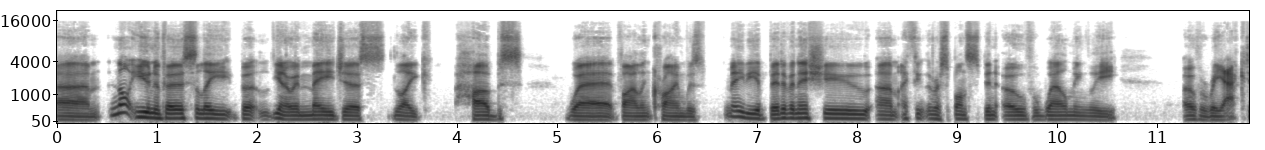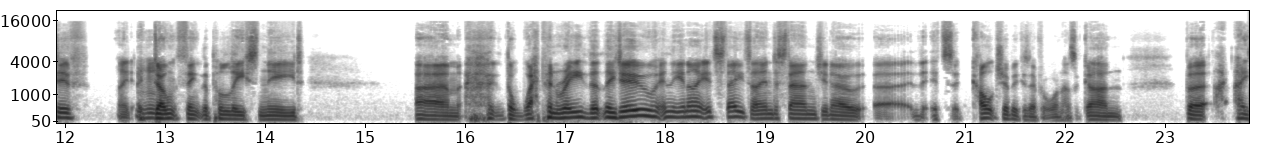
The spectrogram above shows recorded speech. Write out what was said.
um, not universally, but you know, in major like hubs where violent crime was maybe a bit of an issue. Um, I think the response has been overwhelmingly overreactive. I, I Mhm. don't think the police need um the weaponry that they do in the united states. I understand you know uh, it's a culture because everyone has a gun but I, I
